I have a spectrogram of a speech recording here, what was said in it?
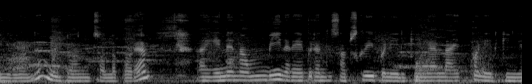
அப்படிங்கிறது வந்து உங்களுக்கு நான் சொல்ல போகிறேன் என்னை நம்பி நிறைய பேர் வந்து சப்ஸ்கிரைப் பண்ணியிருக்கீங்க லைக் பண்ணியிருக்கீங்க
